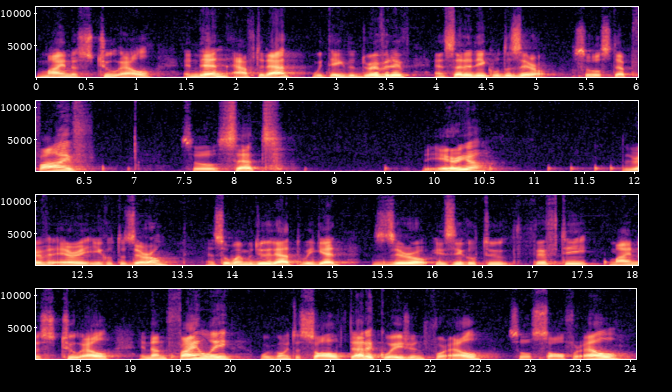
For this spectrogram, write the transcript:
minus 2l. And then after that, we take the derivative and set it equal to 0. So step 5, so set the area, the derivative area equal to 0. And so when we do that, we get 0 is equal to 50 minus 2l. And then finally, we're going to solve that equation for L. So solve for L.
